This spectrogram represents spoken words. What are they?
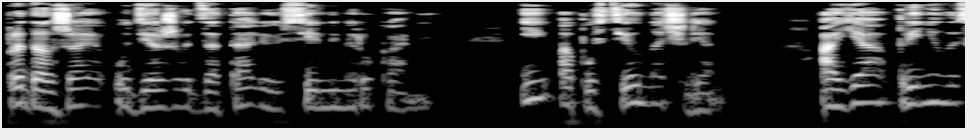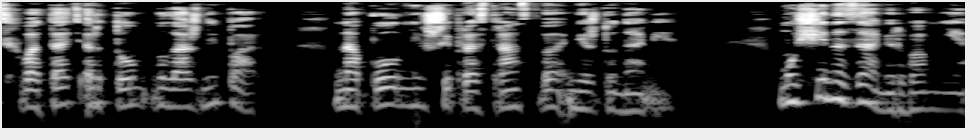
продолжая удерживать за талию сильными руками, и опустил на член. А я принялась хватать ртом влажный пар, наполнивший пространство между нами. мужчина замер во мне,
